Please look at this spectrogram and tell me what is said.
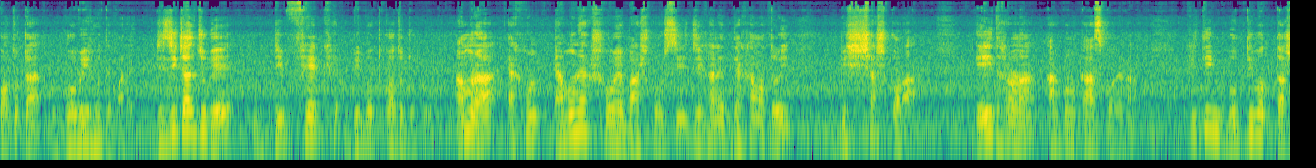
কতটা গভীর হতে পারে? ডিজিটাল যুগে ডিপফেক বিপদ কতটুকু? আমরা এখন এমন এক সময়ে বাস করছি যেখানে দেখা মাত্রই বিশ্বাস করা, এই ধারণা আর কোনো কাজ করে না। কৃত্রিম বুদ্ধিমত্তার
